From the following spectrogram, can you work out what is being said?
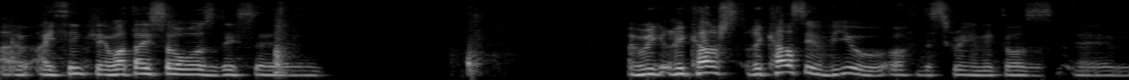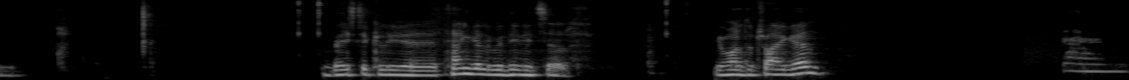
I, I, think what I saw was this uh, recurs recursive view of the screen. It was um, basically a tangle within itself. You want to try again? Um,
